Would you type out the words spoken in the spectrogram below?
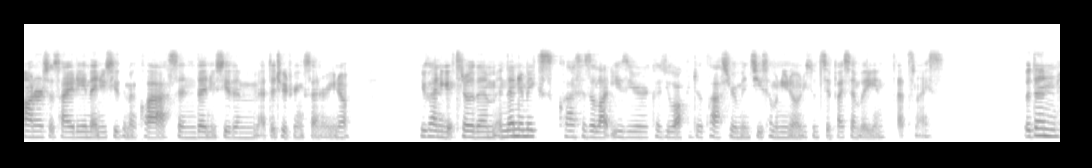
Honor Society and then you see them in class and then you see them at the tutoring center, you know, you kind of get to know them. And then it makes classes a lot easier because you walk into the classroom and see someone you know and you can sit by somebody and that's nice. But then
